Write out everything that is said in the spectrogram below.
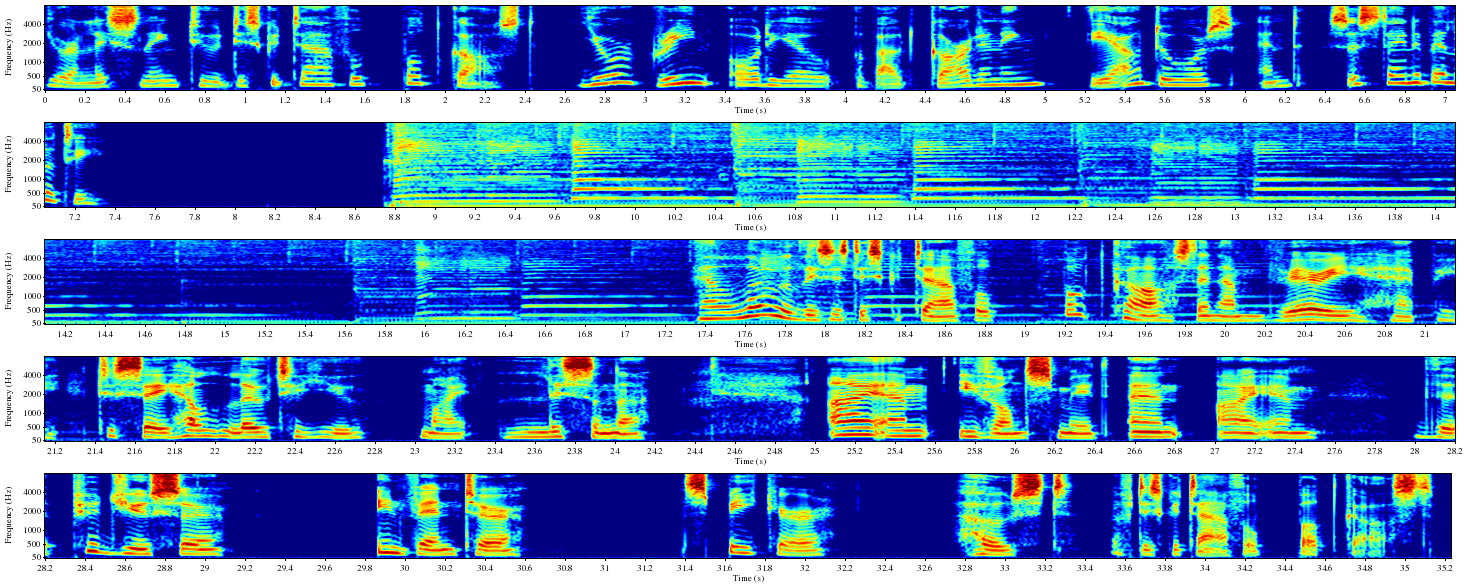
You're listening to Discutafel Podcast, your green audio about gardening, the outdoors, and sustainability. Hello, this is Discutafel Podcast, and I'm very happy to say hello to you, my listener. I am Ivonne Smit, and I am the producer inventor, speaker, host of Discutafel podcast.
